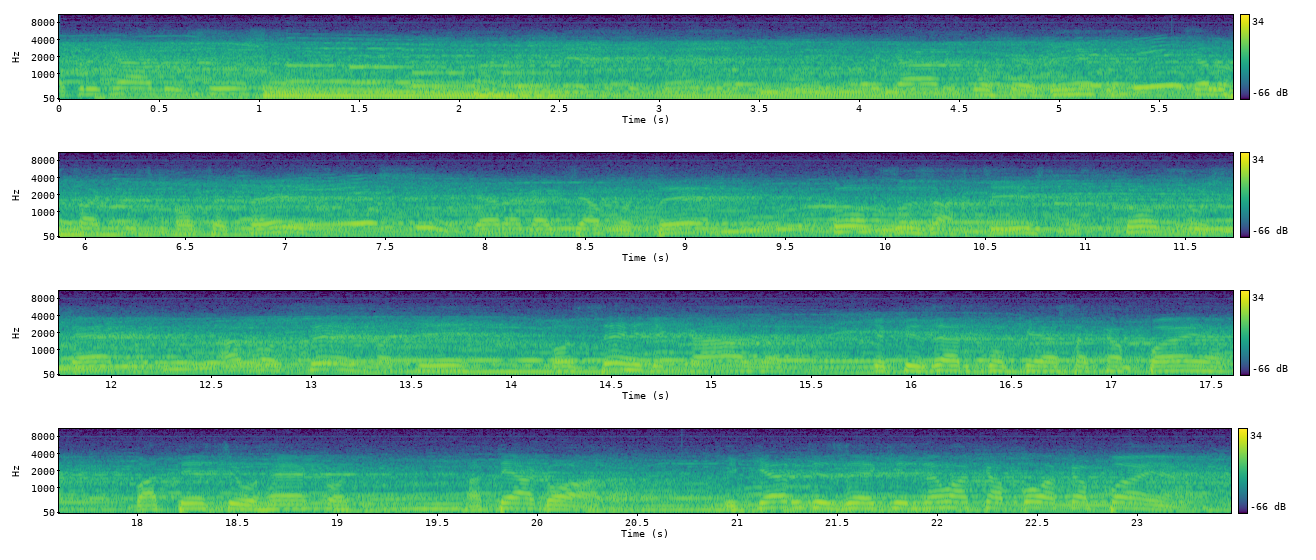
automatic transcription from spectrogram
Obrigado, Xuxa. Obrigado por ter vindo, pelo sacrifício que você fez. Quero agradecer a você, todos os artistas, todos os técnicos, a vocês daqui, vocês de casa, que fizeram com que essa campanha batesse o recorde até agora. E quero dizer que não acabou a campanha.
